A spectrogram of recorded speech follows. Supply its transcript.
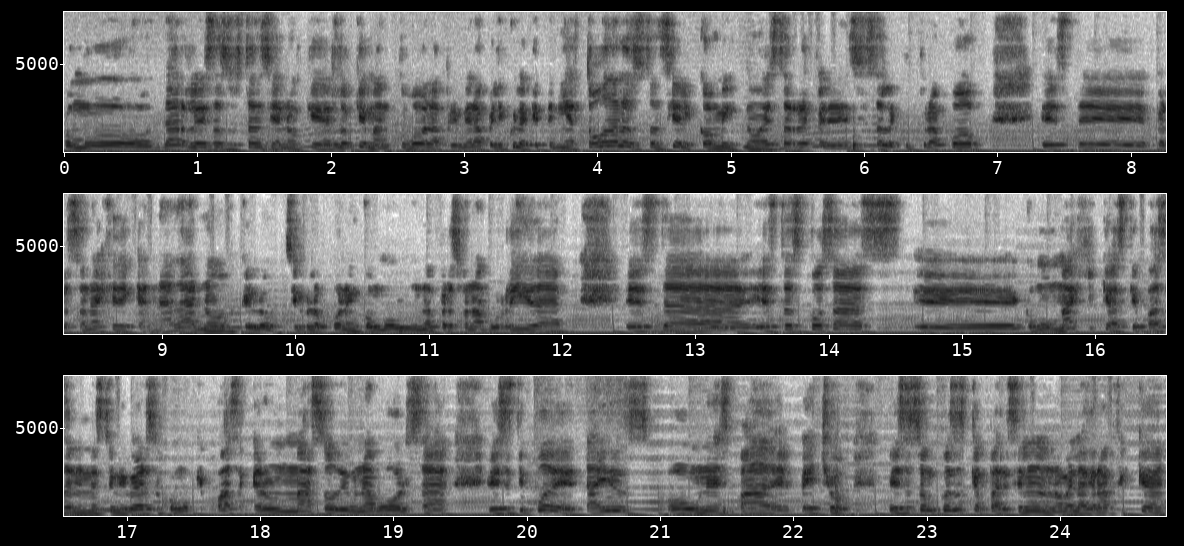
como darle esa sustancia, ¿no? Que es lo que mantuvo la primera película que tenía toda la sustancia del cómic, ¿no? Estas referencias a la cultura pop, este personaje de Canadá, ¿no? Que lo, siempre lo ponen como una persona aburrida, esta, estas cosas eh, como mágicas que pasan en este universo, como que pueda sacar un mazo de una bolsa, ese tipo de detalles o una espada del pecho, esas son cosas que aparecían en la novela gráfica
